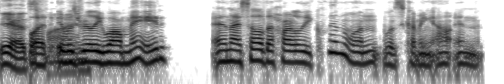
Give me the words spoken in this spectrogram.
Yeah, but it was really well made. And I saw the Harley Quinn one was coming out, and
